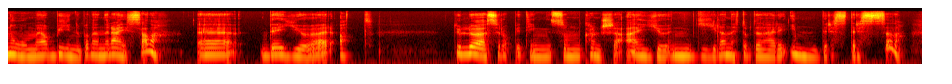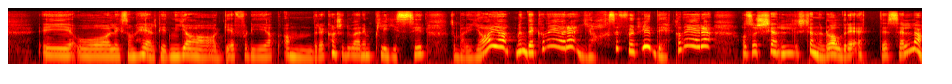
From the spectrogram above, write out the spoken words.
noe med å begynne på den reisa, da. Eh, det gjør at du løser opp i ting som kanskje er, gir deg nettopp det der indre stresset, da. I å liksom hele tiden jage fordi at andre Kanskje du er en pleaser som bare Ja, ja, men det kan jeg gjøre. Ja, selvfølgelig, det kan jeg gjøre. Og så kjenner du aldri etter selv, da.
